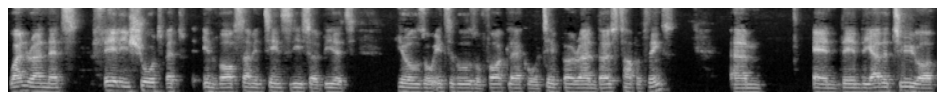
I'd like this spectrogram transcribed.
one run that's fairly short, but involves some intensity. So be it hills or intervals or fartlek or tempo run, those type of things. Um, and then the other two are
